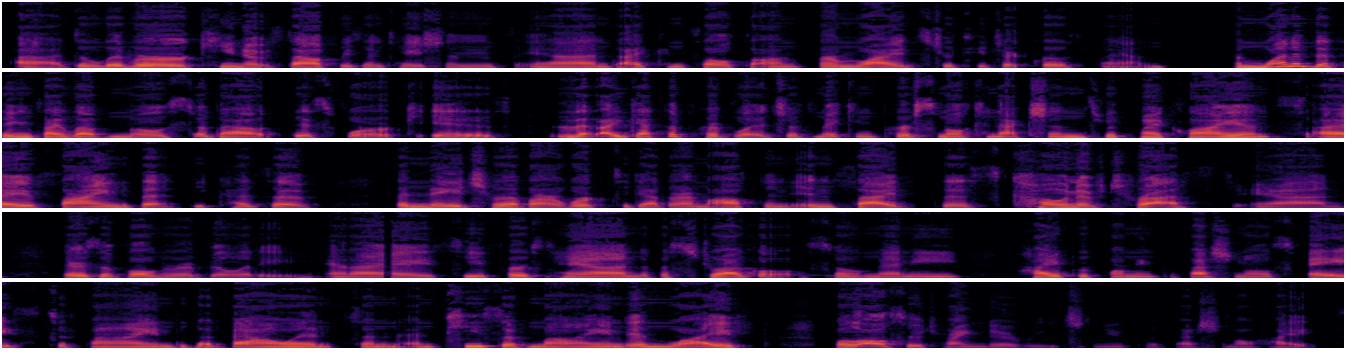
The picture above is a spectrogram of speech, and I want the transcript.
uh, deliver keynote style presentations, and I consult on firm-wide strategic growth plans. And one of the things I love most about this work is that I get the privilege of making personal connections with my clients. I find that because of the nature of our work together, I'm often inside this cone of trust and there's a vulnerability and I see firsthand the struggle so many high performing professionals face to find the balance and, and peace of mind in life while also trying to reach new professional heights.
